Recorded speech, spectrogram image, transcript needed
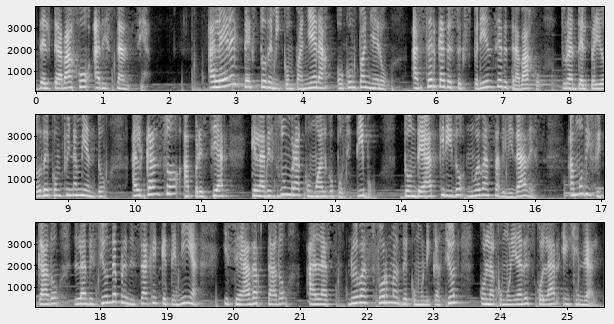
del trabajo a distancia. Al leer el texto de mi compañera o compañero acerca de su experiencia de trabajo durante el periodo de confinamiento, alcanzo a apreciar que la vislumbra como algo positivo, donde ha adquirido nuevas habilidades, ha modificado la visión de aprendizaje que tenía y se ha adaptado a las nuevas formas de comunicación con la comunidad escolar en general.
